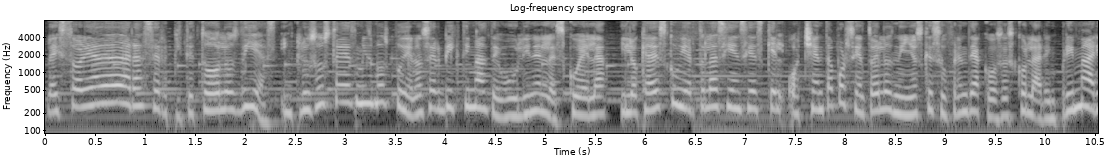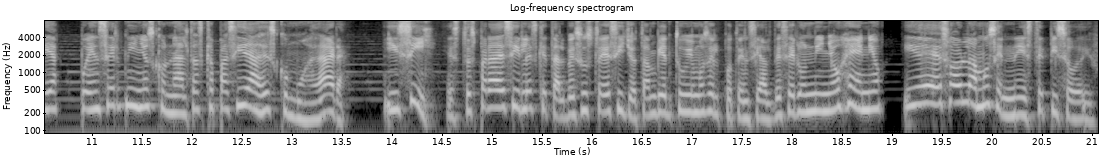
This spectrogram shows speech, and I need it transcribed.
La historia de Adara se repite todos los días. Incluso ustedes mismos pudieron ser víctimas de bullying en la escuela y lo que ha descubierto la ciencia es que el 80% de los niños que sufren de acoso escolar en primaria pueden ser niños con altas capacidades como Adara. Y sí, esto es para decirles que tal vez ustedes y yo también tuvimos el potencial de ser un niño genio y de eso hablamos en este episodio.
